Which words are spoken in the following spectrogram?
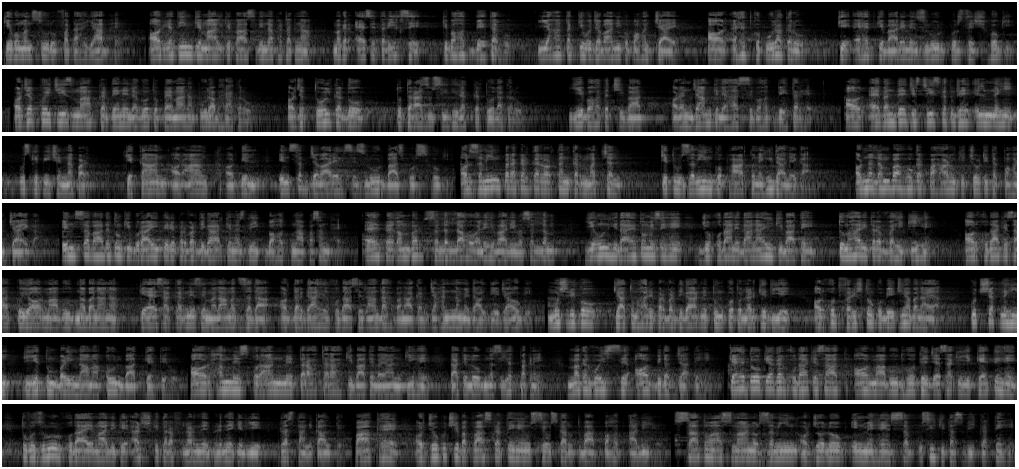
کہ وہ منصور و فتح یاب ہے۔ اور یتیم کے مال کے پاس بھی نہ پھٹکنا، مگر ایسے طریق سے کہ بہت بہتر ہو۔ یہاں تک کہ وہ جوانی کو پہنچ جائے اور عہد کو پورا کرو کہ عہد کے بارے میں ضرور پرسش ہوگی۔ اور جب کوئی چیز معاف کر دینے لگو تو پیمانہ پورا بھرا کرو۔ اور جب تول کر دو تو ترازو سیدھی رکھ کر تولا کرو۔ یہ بہت اچھی بات اور انجام کے لحاظ سے بہت بہتر ہے۔ اور اے بندے، جس چیز کا تجھے علم نہیں، اس کے پیچھے نہ پڑ کہ کان اور آنکھ اور دل ان سب جوارے سے ضرور باز پرس ہوگی۔ اور زمین پر اکڑ کر اور تن کر مت چل کہ تو زمین کو پھاڑ تو نہیں ڈالے گا اور نہ لمبا ہو کر پہاڑوں کی چوٹی تک پہنچ جائے گا۔ ان سب عادتوں کی برائی تیرے پروردگار کے نزدیک بہت ناپسند ہے۔ اے پیغمبر، صلی اللہ علیہ وآلہ وسلم یہ ان ہدایتوں میں سے ہیں جو خدا نے دانائی کی باتیں تمہاری طرف وہی کی ہیں۔ اور خدا کے ساتھ کوئی اور معبود نہ بنانا کہ ایسا کرنے سے ملامت زدہ اور درگاہ خدا سے راندہ بنا کر جہنم میں ڈال دیے جاؤ گے۔ مشرکو، کیا تمہارے پروردگار نے تم کو تو لڑکے دیے اور خود فرشتوں کو بیٹیاں بنایا؟ کچھ شک نہیں کہ یہ تم بڑی نامعقول بات کہتے ہو۔ اور ہم نے اس قرآن میں طرح طرح کی باتیں بیان کی ہیں تاکہ لوگ نصیحت پکڑیں، مگر وہ اس سے اور بدک جاتے ہیں۔ کہہ دو کہ اگر خدا کے ساتھ اور معبود ہوتے جیسا کہ یہ کہتے ہیں، تو وہ ضرور خدا مالک عرش کی طرف لڑنے بھڑنے کے لیے رستہ نکالتے۔ پاک ہے، اور جو کچھ یہ بکواس کرتے ہیں، اس سے اس کا رتبہ بہت عالی ہے۔ ساتوں آسمان اور زمین اور جو لوگ ان میں ہیں، سب اسی کی تصویر کرتے ہیں۔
